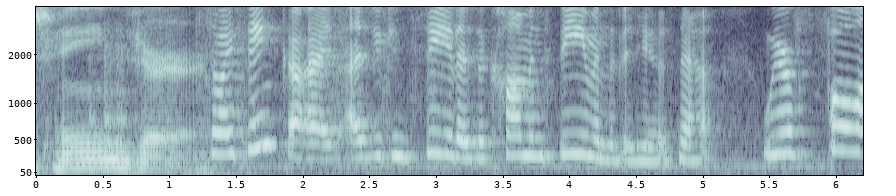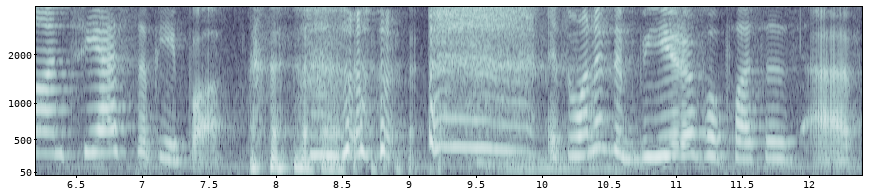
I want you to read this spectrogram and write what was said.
changer. So I think, guys, as you can see, there's a common theme in the videos now. We are full on siesta people. it's one of the beautiful pluses of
